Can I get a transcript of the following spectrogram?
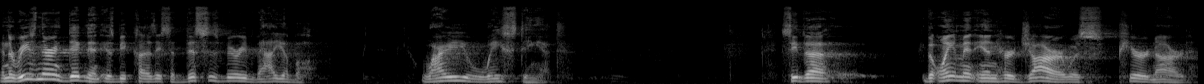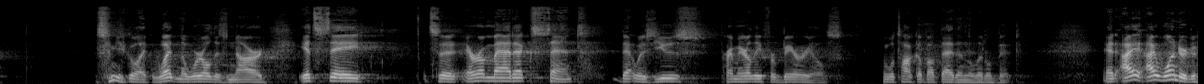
And the reason they're indignant is because they said, This is very valuable. Why are you wasting it? See, the, the ointment in her jar was pure nard. Some of you go like, what in the world is nard? It's a it's an aromatic scent that was used primarily for burials. And we'll talk about that in a little bit. And I, I wondered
